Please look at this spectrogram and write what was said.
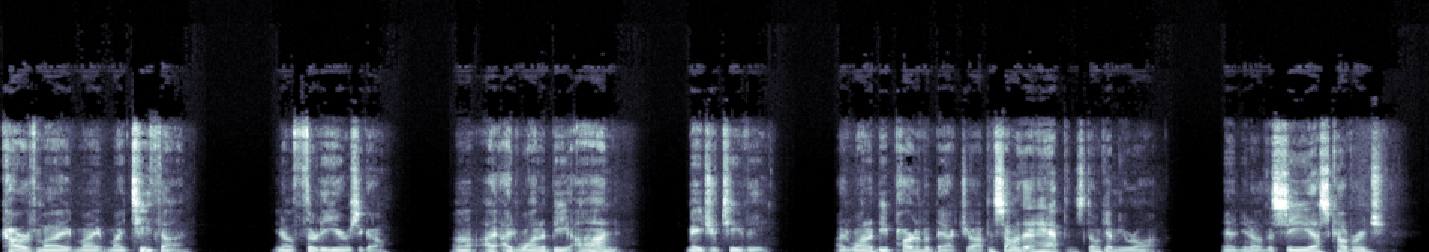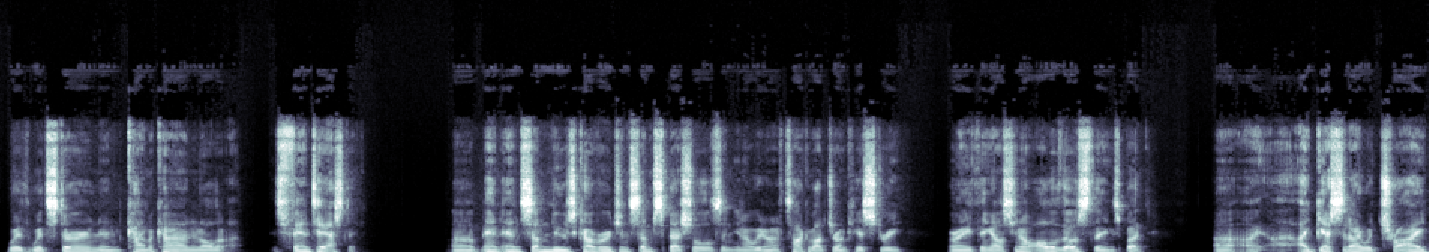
carved my my my teeth on. You know, 30 years ago. Uh, I, I'd want to be on major TV. I'd want to be part of a backdrop, and some of that happens. Don't get me wrong. And you know, the CES coverage with with Stern and Comic Con and all that. It's fantastic. Um, and and some news coverage and some specials, and you know we don't have to talk about drunk history or anything else. You know all of those things, but uh, I I guess that I would try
